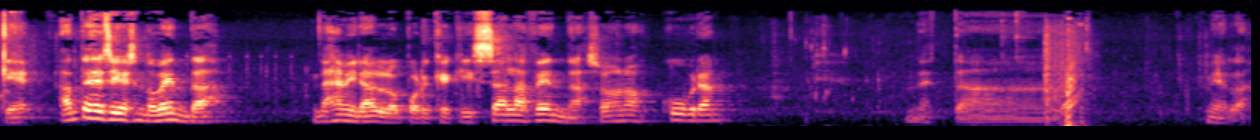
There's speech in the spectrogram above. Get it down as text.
Que antes de seguir haciendo vendas, déjame mirarlo, porque quizás las vendas solo nos cubran ¿Dónde está? Mierda.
